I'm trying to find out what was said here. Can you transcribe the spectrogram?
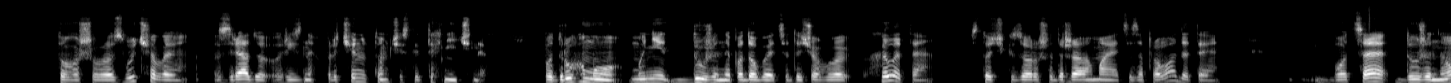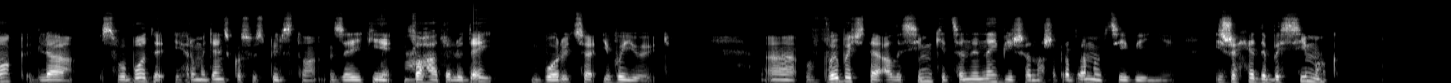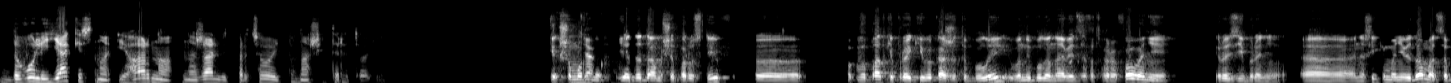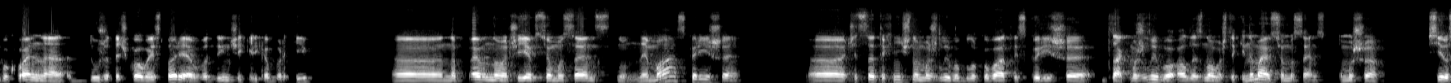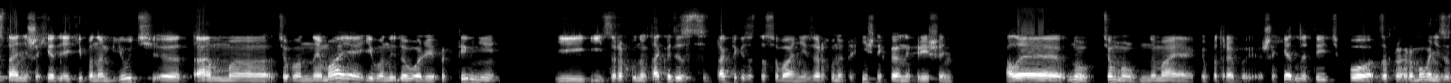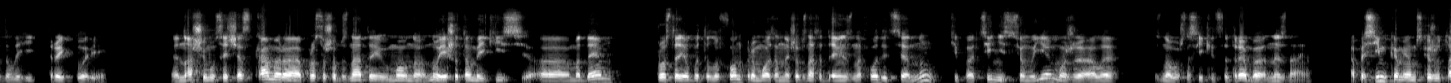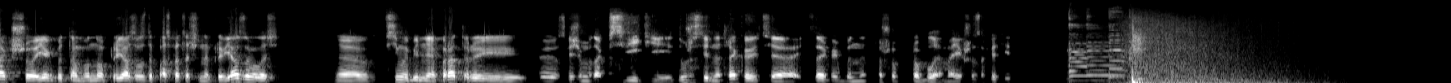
того, що ви озвучили, з ряду різних причин, в тому числі технічних. По-другому, мені дуже не подобається, до чого ви хилите з точки зору, що держава має це запровадити, бо це дуже не ок для свободи і громадянського суспільства, за які багато людей борються і воюють. Е, вибачте, але сімки це не найбільша наша проблема в цій війні. І шахеди без сімок доволі якісно і гарно, на жаль, відпрацьовують по нашій території. Якщо можна, Дякую. я додам ще пару слів. Е, Випадки, про які ви кажете, були, вони були навіть зафотографовані розібрані. Е, наскільки мені відомо, це буквально дуже точкова історія в один чи кілька бортів. Е, напевно, чи є в цьому сенс? Ну, нема скоріше. Е, чи це технічно можливо блокувати скоріше? Так, можливо, але знову ж таки немає в цьому сенсу. Тому що всі останні шахеди, які по нам б'ють, е, там е, цього немає, і вони доволі ефективні. І, і за рахунок тактики, тактики застосування, і за рахунок технічних певних рішень. Але ну, в цьому немає потреби. Шахет летить по запрограмованій заздалегідь траєкторії. Е, Наша йому це час камера, просто щоб знати умовно, ну, якщо там якийсь е, модем, просто або телефон примотаний, щоб знати, де він знаходиться. Ну, типа, цінність в цьому є, може, але знову ж наскільки це треба, не знаю. А по сімкам я вам скажу так, що якби там воно прив'язувалось до паспорта чи не прив'язувалось, е, всі мобільні оператори, е, скажімо так, в світі дуже сильно трекаються, і це якби не то, що проблема, якщо захотіти.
